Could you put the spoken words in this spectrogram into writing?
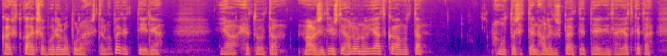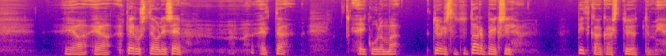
28 vuoden lopulla sitten lopetettiin ja, ja, ja tuota, mä olisin tietysti halunnut jatkaa, mutta, mutta sitten hallitus päätti, että ei niitä jatketa. Ja, ja peruste oli se, että ei kuulemma työllistetty tarpeeksi pitkäaikaistyöttömiä.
